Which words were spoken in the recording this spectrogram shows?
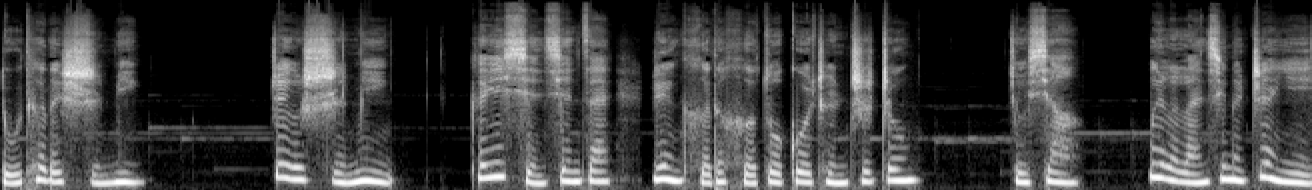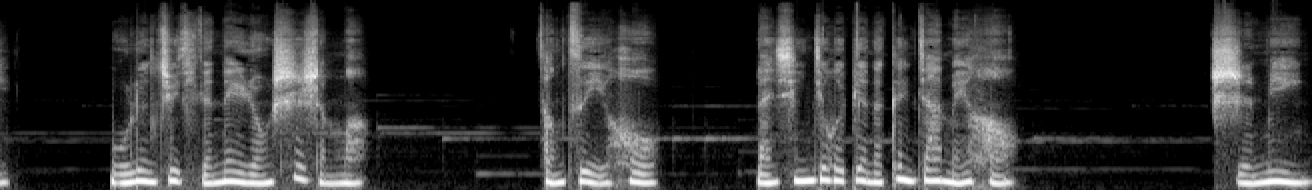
独特的使命，这个使命可以显现在任何的合作过程之中，就像为了蓝星的正义，无论具体的内容是什么，从此以后，蓝星就会变得更加美好。使命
